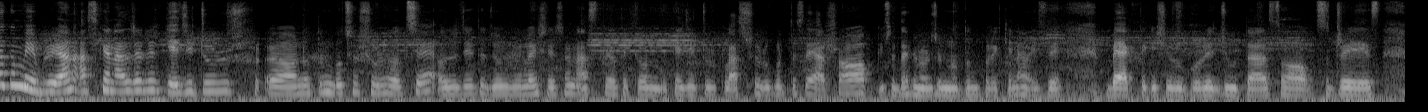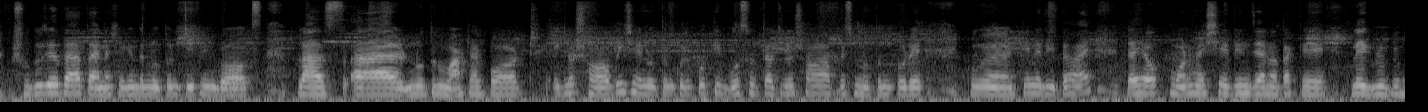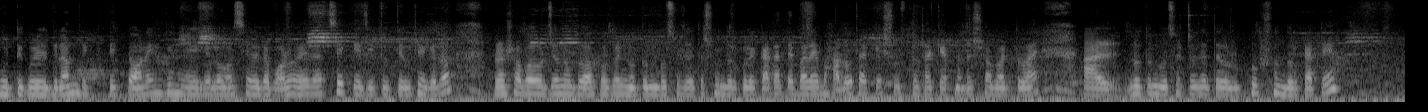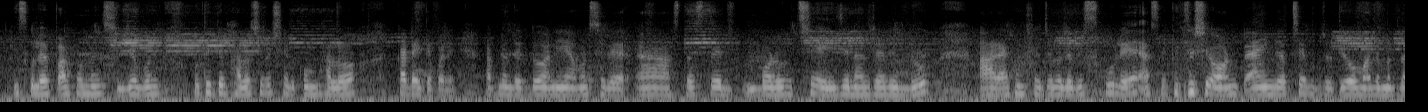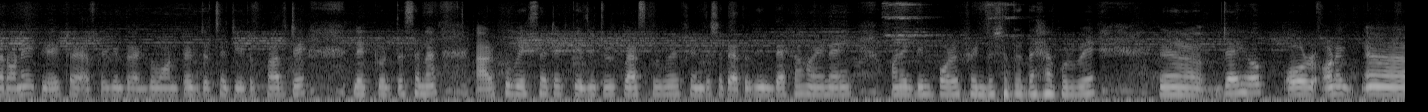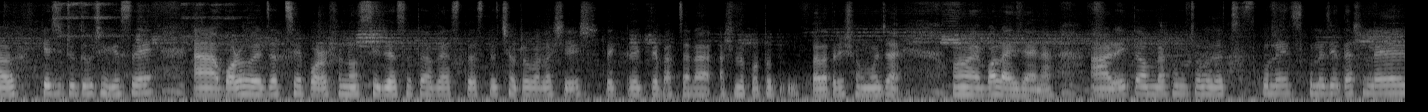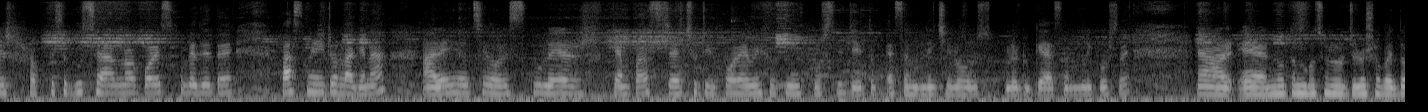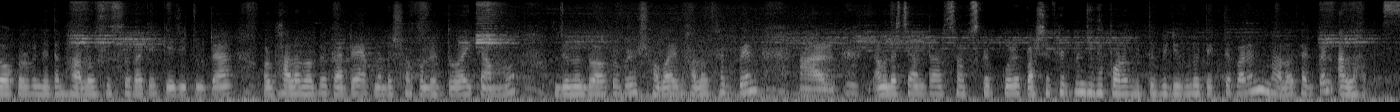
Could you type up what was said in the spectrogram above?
আলাইকুম এভরিয়ান আজকে নাজরাটের KG tour নতুন বছর শুরু হচ্ছে। ওদের যেহেতু জুন, জুলাই সেশন আজকে থেকে কেজি ট্যুর ক্লাস শুরু করতেছে আর সব কিছু দেখেন ওর জন্য নতুন করে কেনা হয়েছে। ব্যাগ থেকে শুরু করে জুতা সক্স ড্রেস শুধু যে তা, তাই না, সে কিন্তু নতুন টিফিন বক্স প্লাস আর নতুন ওয়াটার পট এগুলো সবই সে নতুন করে প্রতি বছর তার জন্য সব কিছু নতুন করে কিনে দিতে হয়। যাই হোক, মনে হয় সেদিন যেন তাকে প্লে গ্রুপে ভর্তি করে দিলাম। দেখতে দেখতে অনেক দিন হয়ে গেল, আমার ছেলেটা বড় হয়ে যাচ্ছে, কেজি টুতে উঠে গেল। আপনারা সবাই ওর জন্য দোয়া করবেন, নতুন বছর যাতে সুন্দর করে কাটাতে পারে, ভালো থাকে, সুস্থ থাকে আপনাদের সবার দোয়ায়। আর নতুন বছরটা যাতে ওর খুব সুন্দর কাটে। স্কুলের পারফরমেন্স যেমন অতীতে ভালো ছিল, সেরকম ভালো কাটাইতে পারে। আপনাদের দোয়া নিয়ে আমার ছেলে আস্তে আস্তে বড় হচ্ছে, এই যে নাজরারির লুক আর এখন সে চলে যাবে স্কুলে। আজকে কিন্তু সে অন টাইম যাচ্ছে, যদিও মাঝে মাঝে তার অনেক লেট হয়, আজকে কিন্তু একদম অন টাইম যাচ্ছে, যেহেতু ফার্স্ট ডে লেট করতেছে না। আর খুব এক্সাইটেড কেজি টুর ক্লাস করবে ফ্রেন্ডদের সাথে এতদিন দেখা হয় নাই অনেক দিন পরে ফ্রেন্ডদের সাথে দেখা করবে। যাই হোক, ওর অনেক কেজি টুতে উঠে গেছে। বড় হয়ে যাচ্ছে পড়াশোনা সিরিয়াস হতে হবে আস্তে আস্তে। ছোটোবেলা শেষ, দেখতে দেখতে বাচ্চারা আসলে কত তাড়াতাড়ি সময় যায় বলাই যায় না। আর এই তো আমরা এখন চলে যাচ্ছি স্কুলে। স্কুলে যেতে আসলে সব কিছু গুছানোর পরে স্কুলে যেতে পাঁচ মিনিটও লাগে না। আর এই হচ্ছে ওর স্কুলের ক্যাম্পাস যে ছুটির পরে আমি শুটিং করছি। যেহেতু অ্যাসেম্বলি ছিল স্কুলে ঢুকে অ্যাসেম্বলি করছে। আর নতুন বছর ওর জন্য সবাই দোয়া করবেন যাতে ভালো, সুস্থ থাকে, কেজি টুটা ওর ভালোভাবে কাটে। আপনাদের সকলের দোয়াই কাম্য। ওর জন্য দোয়া করবেন, সবাই ভালো থাকবেন। আর আমাদের চ্যানেলটা সাবস্ক্রাইব করে পাশে থাকবেন, যাতে পরবর্তী ভিডিওগুলো দেখতে পারেন। ভালো থাকবেন, আল্লাহ হাফেজ।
